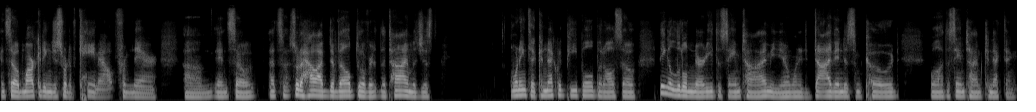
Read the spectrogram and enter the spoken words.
And so marketing just sort of came out from there. Um, and so that's sort of how I've developed over the time was just wanting to connect with people, but also being a little nerdy at the same time and, you know, wanting to dive into some code while at the same time connecting.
